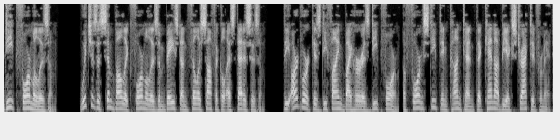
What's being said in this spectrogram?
Deep Formalism, which is a symbolic formalism based on philosophical aestheticism. The artwork is defined by her as deep form, a form steeped in content that cannot be extracted from it.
